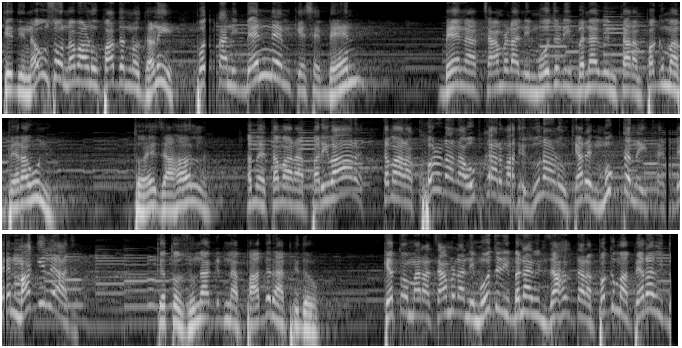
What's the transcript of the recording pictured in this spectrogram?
તેથી નવસો નવાણું પાદરનો ધણી પોતાની બેનને એમ કહે છે, બેન બેન ચામડાની મોજડી બનાવીને તારા પગમાં પહેરાવું ને, તો હે જાહલ, અમે તમારા પરિવાર, તમારા ખોરડાના ઉપકારમાંથી જૂનાણું ક્યારેય મુક્ત નહીં થાય. બેન, માગી લે આજ. કે તો જૂનાગઢના પાદર આપી દઉં. કે તો મારા ચામડાની મોજડી બનાવીને જાહલ તારા પગમાં પહેરાવી દઉં.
